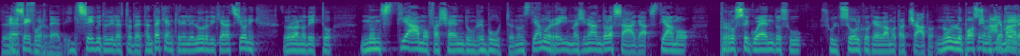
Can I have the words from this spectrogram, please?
Left 4 Dead, il seguito di Left 4 Dead, tant'è che anche nelle loro dichiarazioni loro hanno detto non stiamo facendo un reboot, non stiamo reimmaginando la saga, stiamo proseguendo su, sul solco che avevamo tracciato. Non lo possono Beh, chiamare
